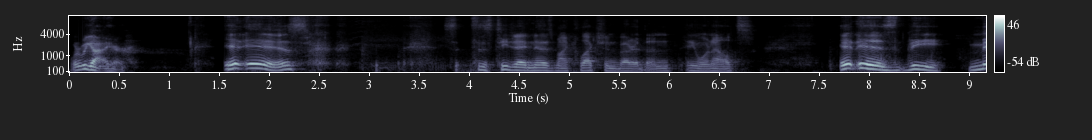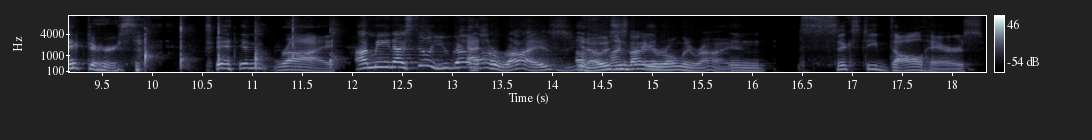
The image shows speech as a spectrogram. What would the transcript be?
what do we got here? It is. Since TJ knows my collection better than anyone else, it is the Michter's 10 Rye I mean, I still you got a lot of ryes. You know, this is not your only rye. And 60 doll hairs.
